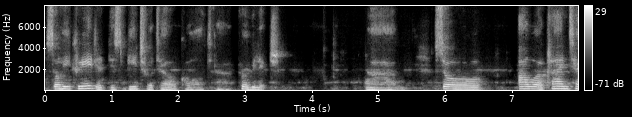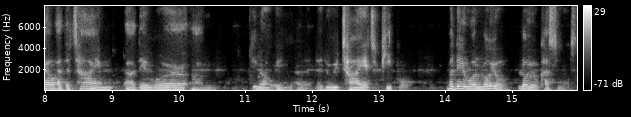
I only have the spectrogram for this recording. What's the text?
So he created this beach hotel called uh, Pearl Village. Um, so our clientele at the time, uh, they were, um, you know, in uh, the retired people, but they were loyal, loyal customers.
